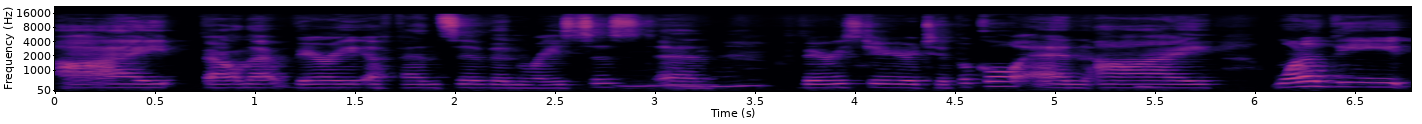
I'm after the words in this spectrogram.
I found that very offensive and racist mm-hmm. and very stereotypical. And I one of the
